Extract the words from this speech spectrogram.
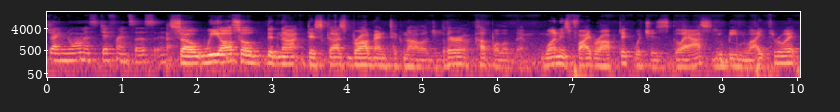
ginormous differences? In- so, we also did not discuss broadband technology. There are a couple of them. One is fiber optic, which is glass, you beam light through it.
